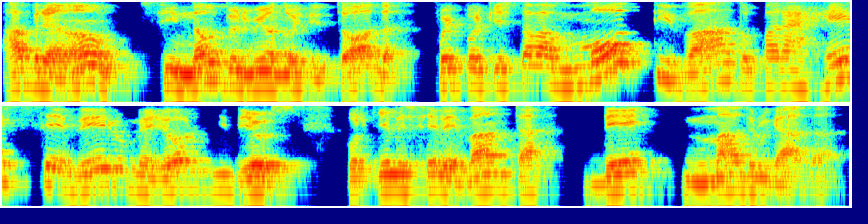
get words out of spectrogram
Abraão, se não dormiu a noite toda, foi porque estava motivado para receber o melhor de Deus, porque ele se levanta de madrugada.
